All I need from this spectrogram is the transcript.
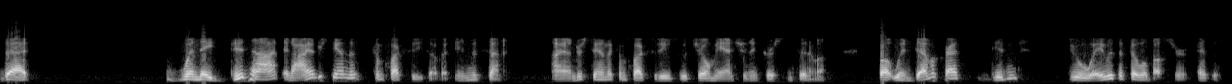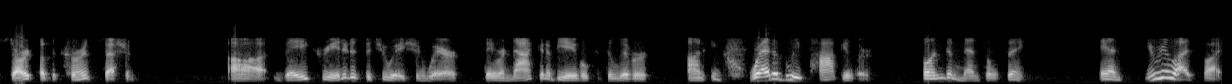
that when they did not, and I understand the complexities of it in the Senate. I understand the complexities with Joe Manchin and Kyrsten Sinema. But when Democrats didn't do away with the filibuster at the start of the current session, uh, they created a situation where they were not going to be able to deliver on incredibly popular fundamental things. And you realize, Sly,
